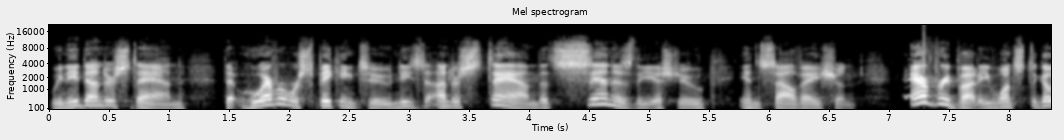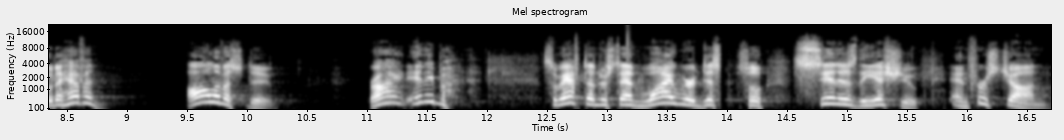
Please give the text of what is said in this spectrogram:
We need to understand that whoever we're speaking to needs to understand that sin is the issue in salvation. Everybody wants to go to heaven. All of us do. Right? Anybody. So we have to understand why we're dis so sin is the issue. And First John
